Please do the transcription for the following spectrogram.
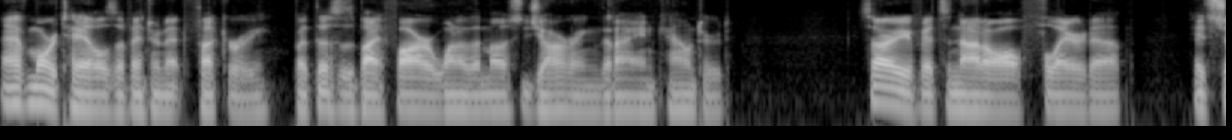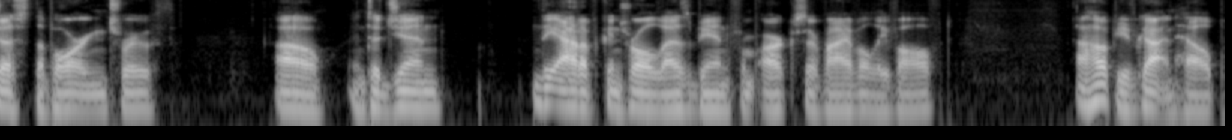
I have more tales of internet fuckery, but this is by far one of the most jarring that I encountered. Sorry if it's not all flared up. It's just the boring truth. Oh, and to Jen, the out of control lesbian from Ark Survival Evolved. I hope you've gotten help,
